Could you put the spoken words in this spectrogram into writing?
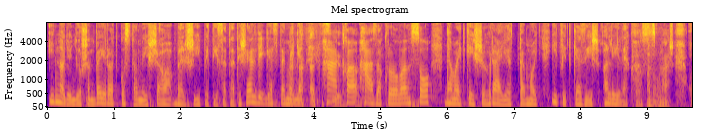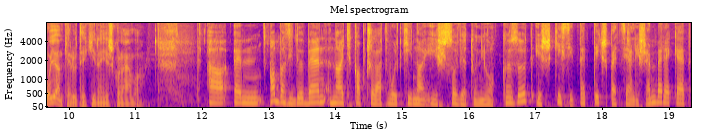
Így nagyon gyorsan beiratkoztam, és a belső építészetet is elvégeztem. Igen, hát, hát ha házakról van szó, de majd később rájöttem, hogy építkezés a lélekről szól. Az más. Hogyan kerültél kínai A, abban az időben nagy kapcsolat volt Kína és Szovjetunió között, és készítették speciális embereket,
